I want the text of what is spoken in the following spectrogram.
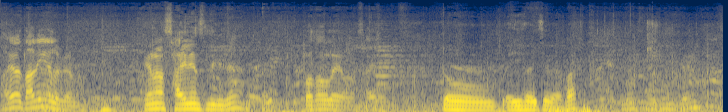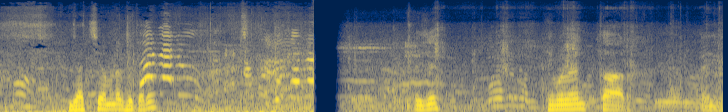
ভাইয়া দাঁড়িয়ে গেল কেন? কেন সাইলেন্স লিখেছে? কথা বলে সাইলেন্স তো এই হয়েছে ব্যাপার। যাচ্ছি আমরা ভেতরে। এই যে হিমালয়ান তার। এই যে।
